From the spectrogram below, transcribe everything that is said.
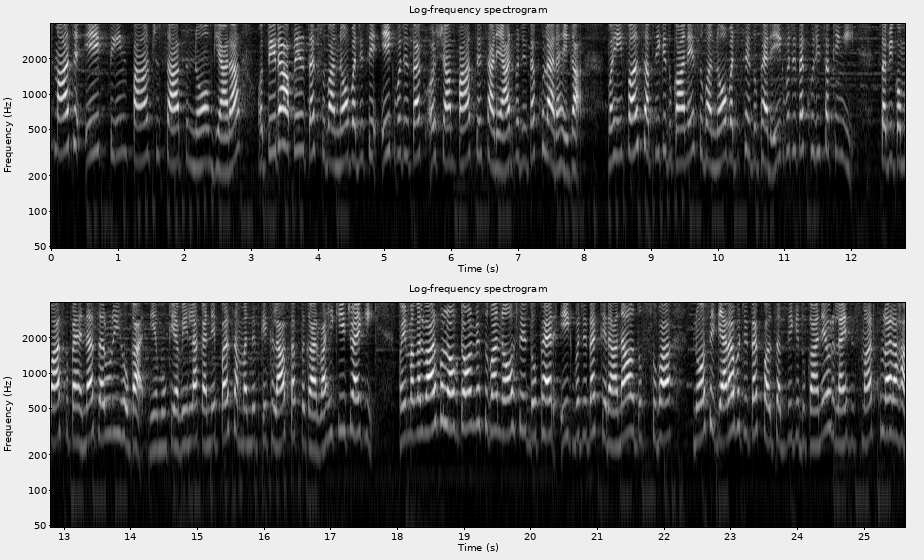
स्मार्ट एक, तीन, पाँच, सात, नौ, ग्यारह और तेरह अप्रैल तक सुबह नौ बजे से एक बजे तक और शाम पाँच से साढ़े आठ बजे तक खुला रहेगा। वहीं फल सब्ज़ी की दुकानें सुबह नौ बजे से दोपहर एक बजे तक खुली सकेंगी। सभी को मास्क पहनना ज़रूरी होगा। नियमों की अवहेलना करने पर संबंधित के खिलाफ सख्त कार्रवाई की जाएगी। वहीं मंगलवार को लॉकडाउन में सुबह नौ से दोपहर एक बजे तक किराना और सुबह नौ से ग्यारह बजे तक फल सब्ज़ी की दुकानें और रिलायंस स्मार्ट खुला रहा।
